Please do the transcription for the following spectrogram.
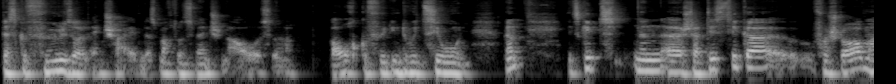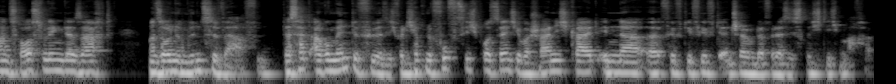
das Gefühl soll entscheiden. Das macht uns Menschen aus. Bauchgefühl, Intuition. Jetzt gibt es einen äh, Statistiker, verstorben, Hans Rossling, der sagt, man soll eine Münze werfen. Das hat Argumente für sich, weil ich habe eine 50-prozentige Wahrscheinlichkeit in einer 50-50-Entscheidung äh, dafür, dass ich es richtig mache.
